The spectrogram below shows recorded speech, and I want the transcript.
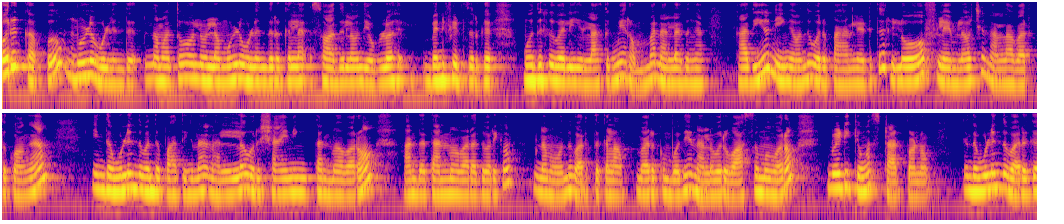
ஒரு கப்பு முழு உளுந்து. நம்ம தோல் உள்ள முழு உளுந்து இருக்குல்ல ஸோ அதில் வந்து எவ்வளோ பெனிஃபிட்ஸ் இருக்குது முதுகு வலி எல்லாத்துக்குமே ரொம்ப நல்லதுங்க. அதையும் நீங்கள் வந்து ஒரு பேனில் எடுத்து லோ ஃப்ளேமில் வச்சு நல்லா வறுத்துக்கோங்க. இந்த உளுந்து வந்து பார்த்திங்கன்னா நல்ல ஒரு ஷைனிங் தன்மை வரும். அந்த தன்மை வர்றது வரைக்கும் நம்ம வந்து வறுத்துக்கலாம். வறுக்கும் போதே நல்ல ஒரு வாசமும் வரும். வெடிக்கவும் ஸ்டார்ட் பண்ணும். இந்த உளுந்து வறுக்க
